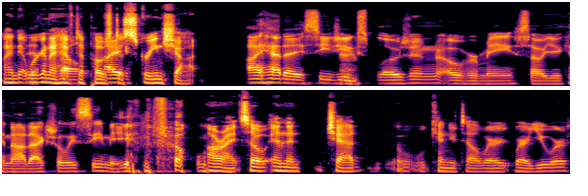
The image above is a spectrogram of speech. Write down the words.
I know we're gonna have well, to post I- a screenshot. I had a CG Yeah. explosion over me, so you cannot actually see me in the film. All right, so and then Chad, uh, can you tell where where you were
